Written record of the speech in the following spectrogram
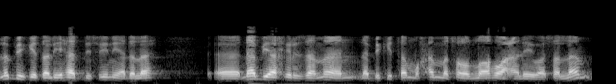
lebih kita lihat di sini adalah e, nabi akhir zaman, nabi kita Muhammad sallallahu alaihi wasallam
